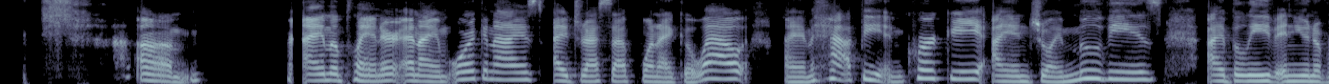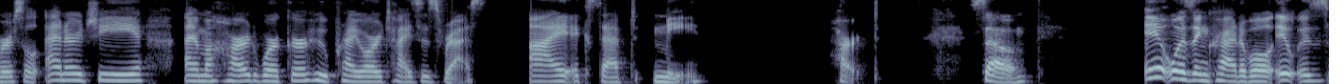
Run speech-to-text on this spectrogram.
um, I am a planner and I am organized. I dress up when I go out. I am happy and quirky. I enjoy movies. I believe in universal energy. I'm a hard worker who prioritizes rest. I accept me. Heart. So it was incredible. It was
